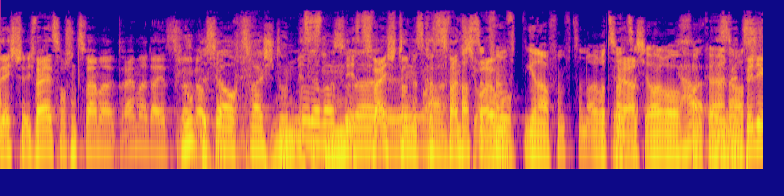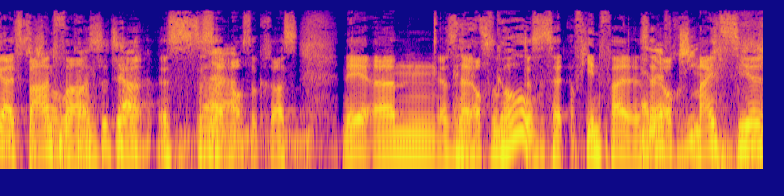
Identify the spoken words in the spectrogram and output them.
Ja. echt ich war jetzt auch schon zweimal, dreimal da jetzt. Flug ist ja auch zwei Stunden Es oder ist was? nee, oder? zwei Stunden, es kostet 20 Kostet Euro. genau, 15 Euro, 20 Ja. Euro von es Köln ist aus. billiger als 50 Euro Bahnfahren. kostet, ja. es, das ist halt ja. auch so krass. Nee, ähm, das ist halt auch so, go. das ist halt auf jeden Fall. Das ist halt auch mein Ziel.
